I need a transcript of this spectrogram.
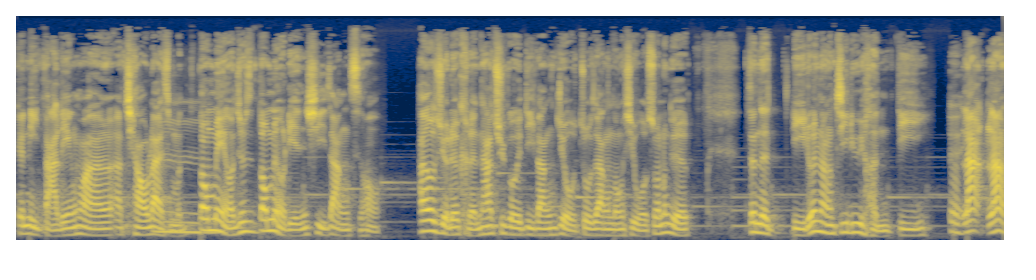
跟你打电话啊、敲赖什么都没有，就是都没有联系这样子哦。他都觉得可能他去过的地方就有做这样东西。我说那个真的理论上几率很低。对，那那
